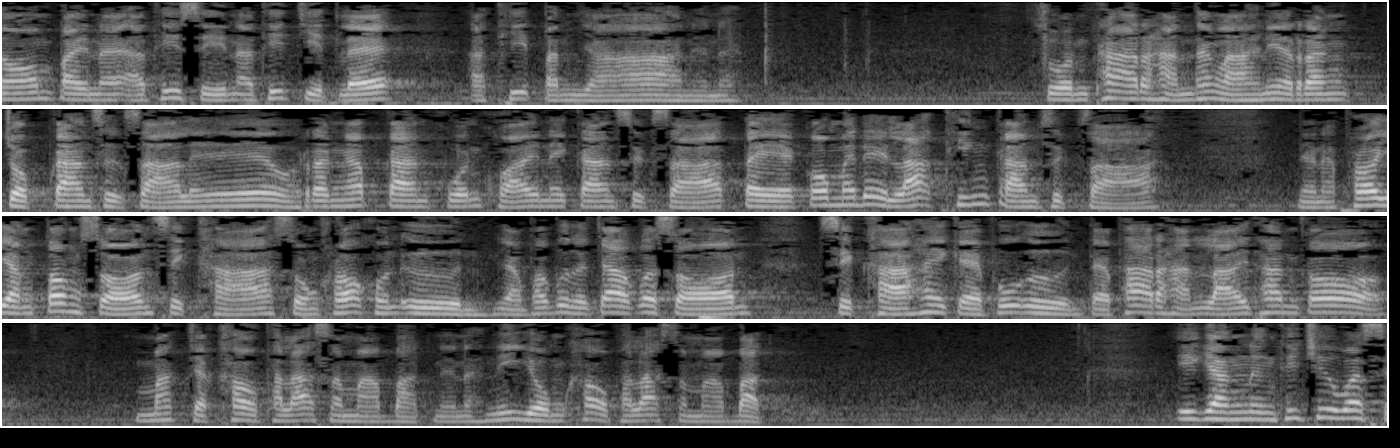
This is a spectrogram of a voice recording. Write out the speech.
น้อมไปในอธิศีนอธิจิตและอธิปัญญาเนี่ยนะ ส่วนพระอรหันต์ทั้งหลายเนี่ยรังจบการศึกษาแล้ว ระงงับการขวนขวายในการศึกษา แต่ก็ไม่ได้ละทิ้งการศึกษาเนี่ยนะเพราะยังต้องสอนศิกขาสงเคราะห์คนอื่น อย่างพระพุทธเจ้าก็สอนศิกขาให้แก่ผู้อื่น แต่พระอรหันต์หลายท่านก็มักจะเข้าพระสมาบัติเนี่ยนะนิยมเข้าพระสมาบัติ อีกอย่างหนึ่งที่ชื่อว่าเส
